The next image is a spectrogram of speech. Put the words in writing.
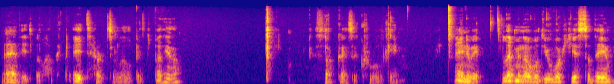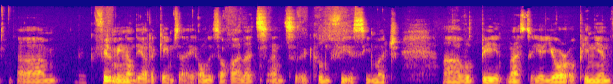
And it will hurt. It hurts a little bit. But you know, soccer is a cruel game. Anyway, let me know what you watched yesterday. Um, fill me in on the other games. I only saw highlights and couldn't see much. Uh, would be nice to hear your opinion.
